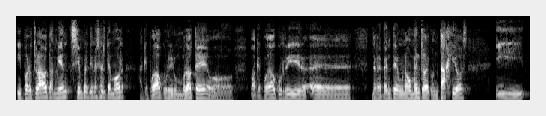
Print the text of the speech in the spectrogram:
y por otro lado también siempre tienes el temor a que pueda ocurrir un brote o, a que pueda ocurrir eh, de repente un aumento de contagios y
